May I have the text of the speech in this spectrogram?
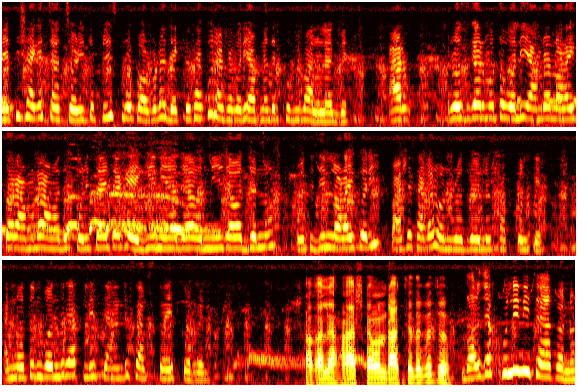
মেথি শাকের চচ্চড়ি। তো প্লিজ পুরো পর্বটা দেখতে থাকুন, আশা করি আপনাদের খুবই ভালো লাগবে। আর রোজগার মতো বলি আমরা লড়াই করা আমরা আমাদের পরিচয়টাকে এগিয়ে নিয়ে যাওয়া নিয়ে যাওয়ার জন্য প্রতিদিন লড়াই করি। পাশে থাকার অনুরোধ রইল সকলকে। আর নতুন বন্ধুরা প্লিজ চ্যানেলটি সাবস্ক্রাইব করবেন। সকালে হাঁস কেমন ডাকছে দেখেছ? দরজা খুলিনি তো এখনও।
